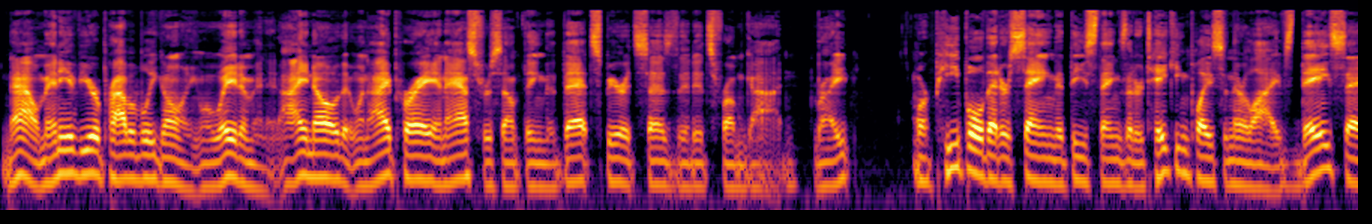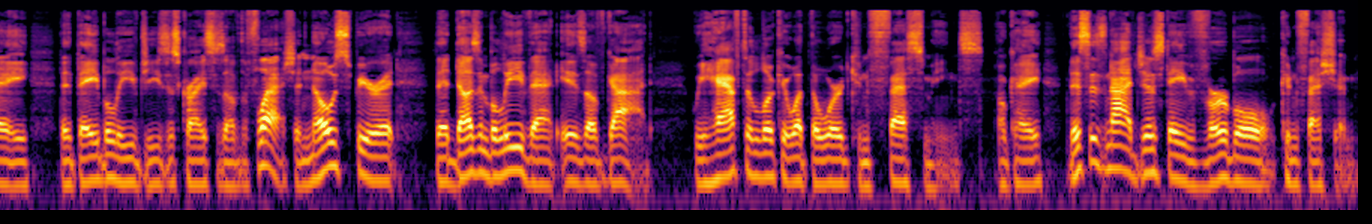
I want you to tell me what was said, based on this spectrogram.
Now, many of you are probably going, well, wait a minute. I know that when I pray and ask for something, that that spirit says that it's from God, right? Or people that are saying that these things that are taking place in their lives, they say that they believe Jesus Christ is of the flesh, and no spirit that doesn't believe that is of God. We have to look at what the word confess means, okay? This is not just a verbal confession.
